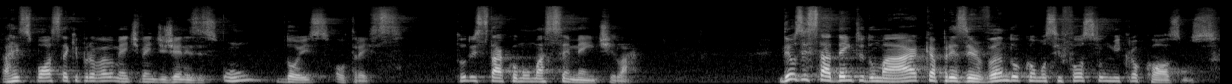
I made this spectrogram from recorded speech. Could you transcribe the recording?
A resposta é que provavelmente vem de Gênesis 1, 2 ou 3. Tudo está como uma semente lá. Deus está dentro de uma arca preservando como se fosse um microcosmos.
